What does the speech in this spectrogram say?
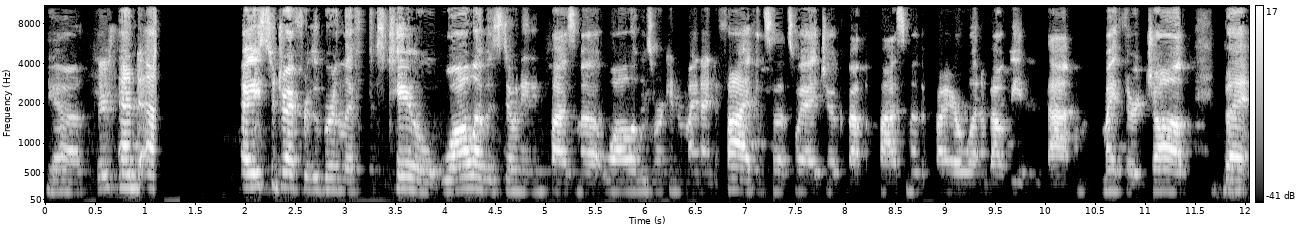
Yeah. There's and uh, I used to drive for Uber and Lyft too while I was donating plasma while I was working in my nine to five. And so that's why I joke about the plasma, the prior one about being that my third job. But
